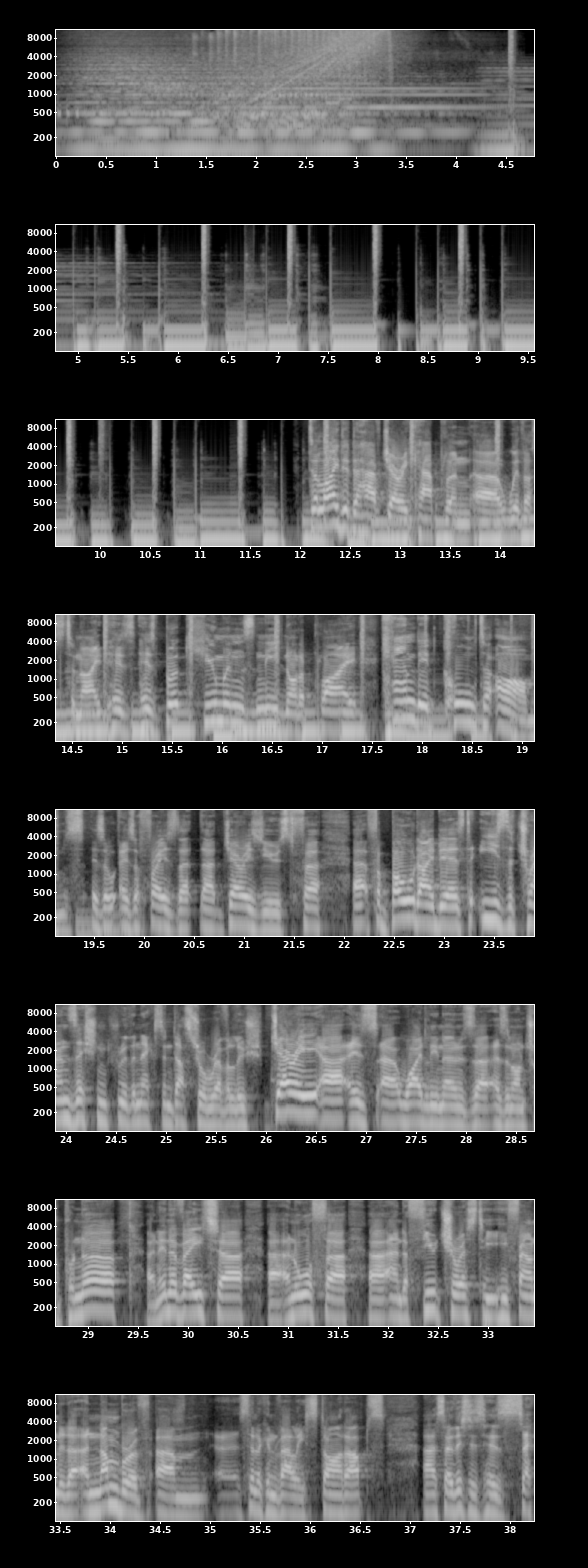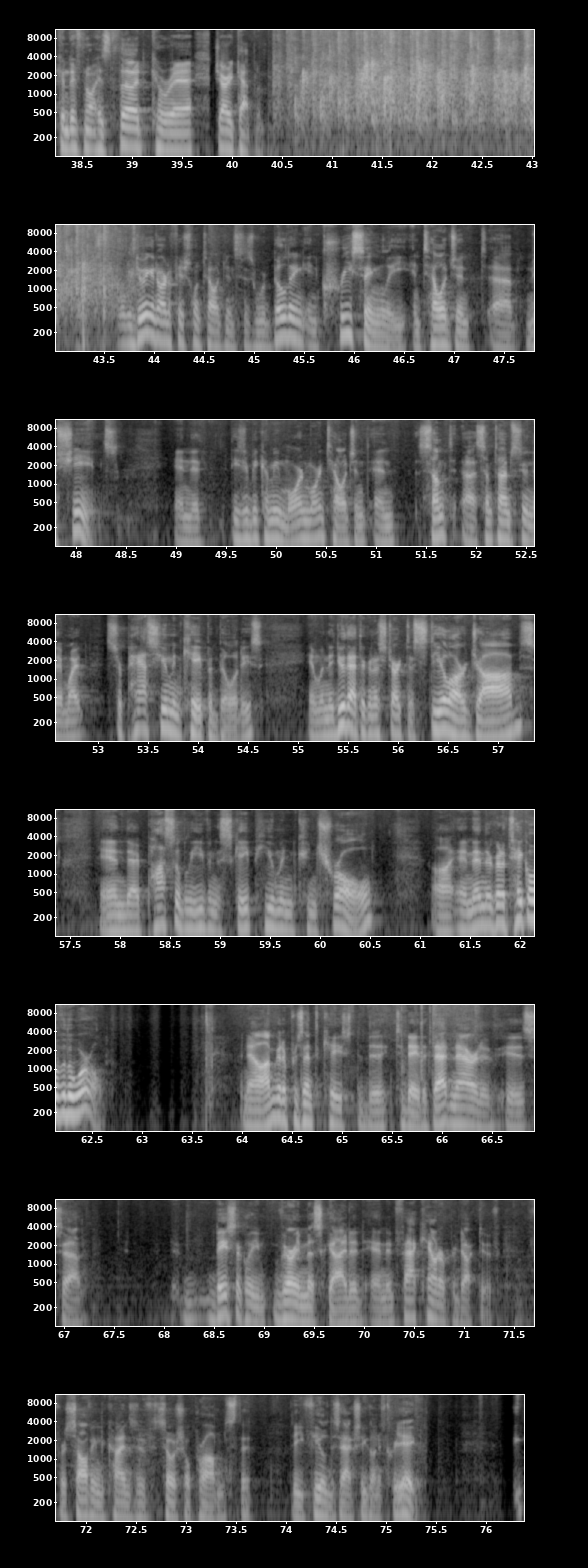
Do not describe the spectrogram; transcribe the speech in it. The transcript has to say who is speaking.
Speaker 1: Música Delighted to have Jerry Kaplan uh, with us tonight. His, his book, Humans Need Not Apply, Candid Call to Arms, is a, is a phrase that, that Jerry's used for, uh, for bold ideas to ease the transition through the next industrial revolution. Jerry uh, is uh, widely known as, a, as an entrepreneur, an innovator, uh, an author, uh, and a futurist. He, he founded a, a number of um, Silicon Valley startups. so this is his second, if not his third career. Jerry Kaplan.
Speaker 2: What we're doing in artificial intelligence is we're building increasingly intelligent uh, machines. And it, these are becoming more and more intelligent, and some, uh, sometime soon they might surpass human capabilities. And when they do that, they're going to start to steal our jobs and uh, possibly even escape human control. Uh, and then they're going to take over the world. Now, I'm going to present the case today that that narrative is uh, basically very misguided and, in fact, counterproductive for solving the kinds of social problems that the field is actually going to create.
